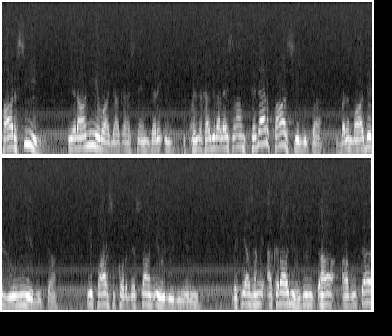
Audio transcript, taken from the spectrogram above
فارسی ایرانی واجہ کہتے ہیں در خضر علیہ السلام پدر فارسی بوتا بل مادر رومی بوتا یہ فارس، کردستان، ای حدودی یعنی۔ لیکن از ہمیں اکرادی حدودی تہا آبوتا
